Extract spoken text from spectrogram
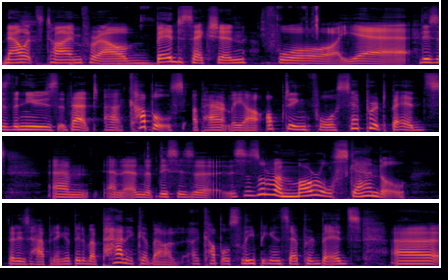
Now it's time for our bed section for, yeah. This is the news that uh, couples apparently are opting for separate beds um, and and that this is a this is sort of a moral scandal that is happening. A bit of a panic about a couple sleeping in separate beds. Uh,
